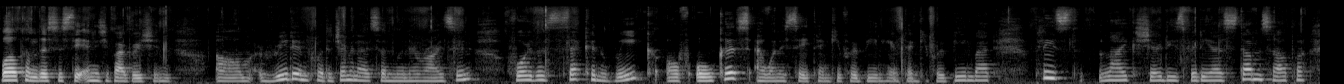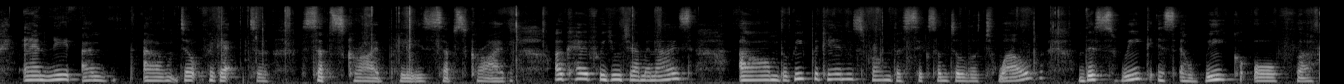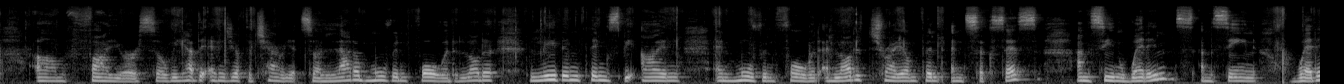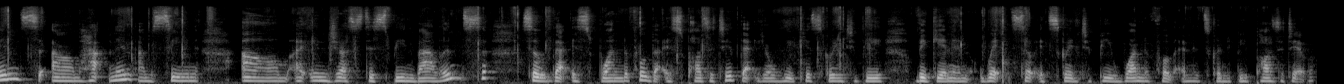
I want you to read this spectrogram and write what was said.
Welcome. This is the energy vibration um, reading for the Gemini Sun Moon and Rising for the second week of August. I want to say thank you for being here. Thank you for being back. Please like, share these videos, thumbs up, and need and um, don't forget to subscribe. Please subscribe. Okay, for you Gemini's. Um, the week begins from the 6th until the 12th. This week is a week of uh, um, fire. So we have the energy of the chariot. So a lot of moving forward, a lot of leaving things behind and moving forward, a lot of triumphant and success. I'm seeing weddings. I'm seeing weddings um, happening. I'm seeing um, injustice being balanced. So that is wonderful. That is positive that your week is going to be beginning with. So it's going to be wonderful and it's going to be positive.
